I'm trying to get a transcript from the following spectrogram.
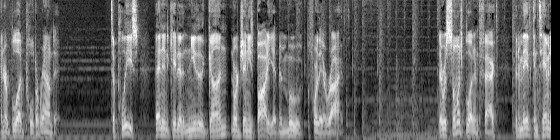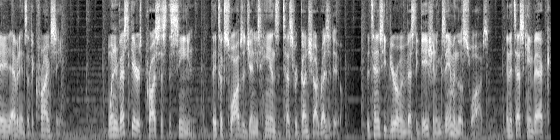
and her blood pooled around it. To police, that indicated that neither the gun nor Jenny's body had been moved before they arrived. There was so much blood, in fact, that it may have contaminated evidence at the crime scene. When investigators processed the scene, they took swabs of Jenny's hands to test for gunshot residue. The Tennessee Bureau of Investigation examined those swabs, and the test came back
